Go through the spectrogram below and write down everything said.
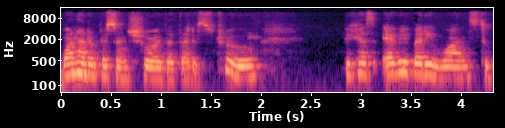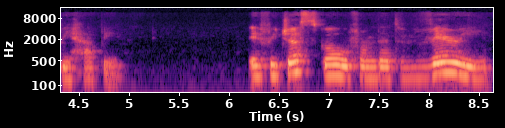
100% sure that that is true because everybody wants to be happy. If we just go from that very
